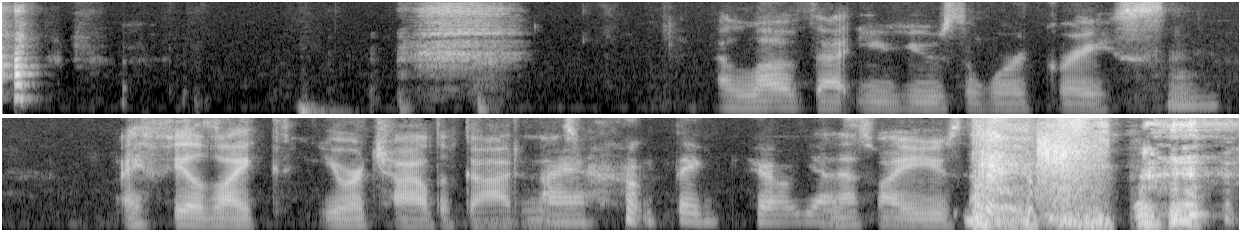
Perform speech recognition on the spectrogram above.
I love that you use the word grace. Mm. I feel like you're a child of God, and that's I, thank you. Yes, and that's why you use that.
